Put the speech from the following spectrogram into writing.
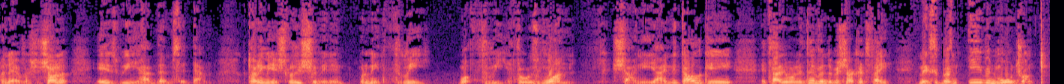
on Erev Hashanah, is we have them sit down. What do you mean three? What three? I thought it was one. Shani Yain Italki. Italian one is different to Beshakat Fei. Makes a person even more drunk.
